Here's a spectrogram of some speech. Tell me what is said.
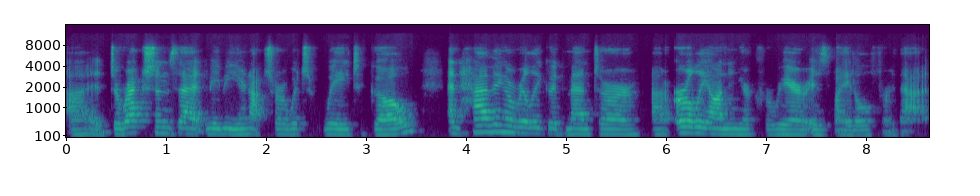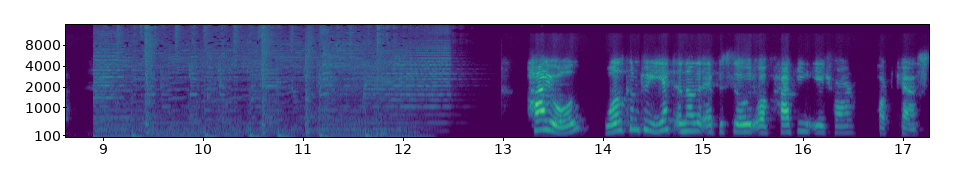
uh, directions that maybe you're not sure which way to go. And having a really good mentor uh, early on in your career is vital for that. Hi, all. Welcome to yet another episode of Hacking HR podcast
